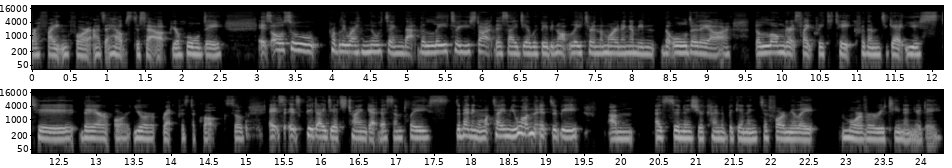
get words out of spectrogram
worth fighting for as it helps to set up your whole day. It's also probably worth noting that the later you start this idea with baby, not later in the morning, I mean, the older they are, the longer it's likely to take for them to get used to their or your breakfast o'clock. So it's it's good idea to try and get this in place, depending on what time you want it to be, um, as soon as you're kind of beginning to formulate more of a routine in your day.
